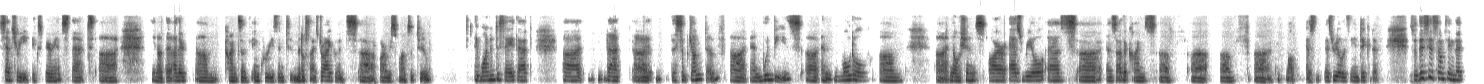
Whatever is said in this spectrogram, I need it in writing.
sensory experience that uh, you know that other um, kinds of inquiries into middle-sized dry goods uh, are responsive to. They wanted to say that uh, that uh, the subjunctive uh, and would-be's uh, and modal um, notions are as real as as other kinds of of uh, well, as as real as the indicative. So this is something that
